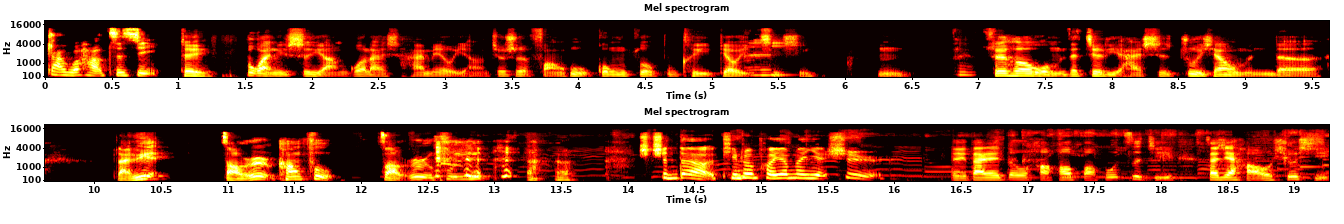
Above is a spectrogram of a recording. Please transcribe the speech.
照顾好自己。对，不管你是阳过来还是还没有阳，就是防护工作不可以掉以轻嗯心。嗯嗯，最后我们在这里还是祝一下我们的揽月早日康复，早日复阴。是的，听众朋友们也是。对，大家都好好保护自己，在家好好休息，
